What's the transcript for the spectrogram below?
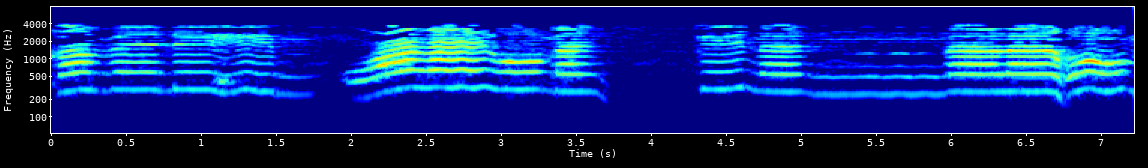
قَبْلِهِمْ وَلَيُمَكِّنَنَّ لَهُمْ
